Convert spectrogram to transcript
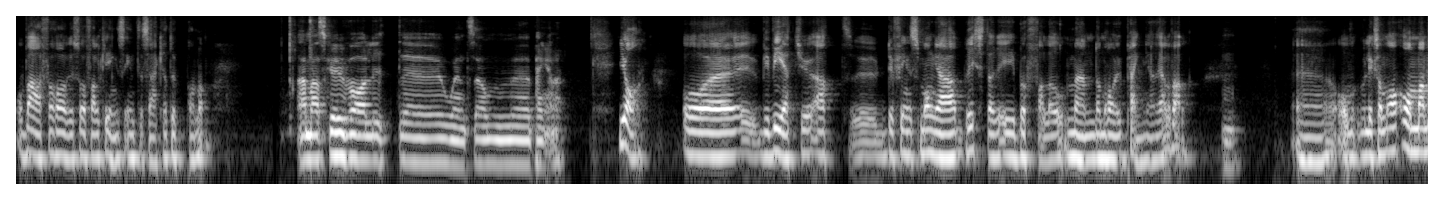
Och varför har i så fall Kings inte säkrat upp honom? Ja, man ska ju vara lite uh, oense om eh, pengarna. Ja, och eh, vi vet ju att eh, det finns många brister i Buffalo, men de har ju pengar i alla fall. Mm. Eh, och liksom, om, man,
